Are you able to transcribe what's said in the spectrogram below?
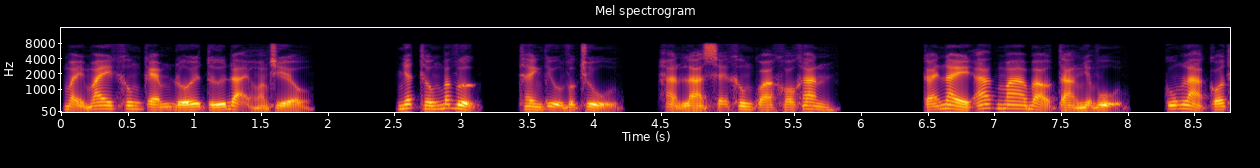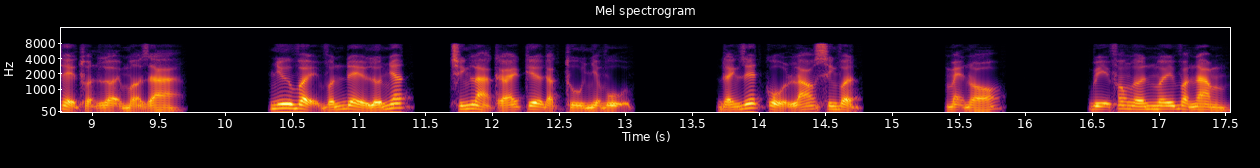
mảy may không kém đối tứ đại hoàng triều. Nhất thống bắc vực, thành tựu vực chủ, hẳn là sẽ không quá khó khăn. Cái này ác ma bảo tàng nhiệm vụ, cũng là có thể thuận lợi mở ra. Như vậy vấn đề lớn nhất, chính là cái kia đặc thù nhiệm vụ. Đánh giết cổ lão sinh vật. Mẹ nó. Bị phong ấn mấy vạn năm,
